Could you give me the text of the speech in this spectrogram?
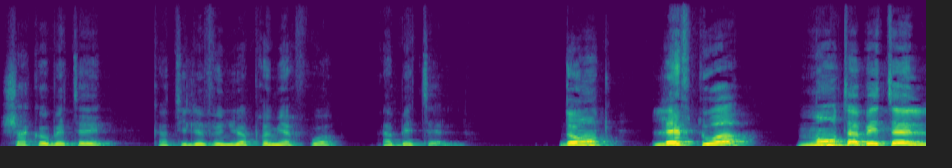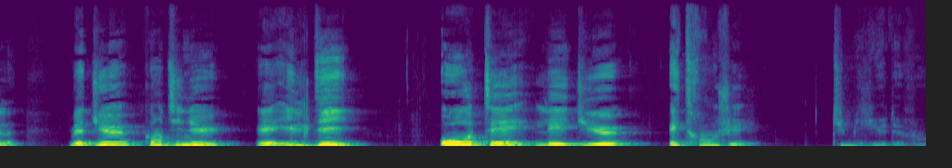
Jacob était quand il est venu la première fois à Bethel. Donc, lève-toi, monte à Bethel. Mais Dieu continue et il dit, ôtez les dieux étrangers du milieu de vous.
